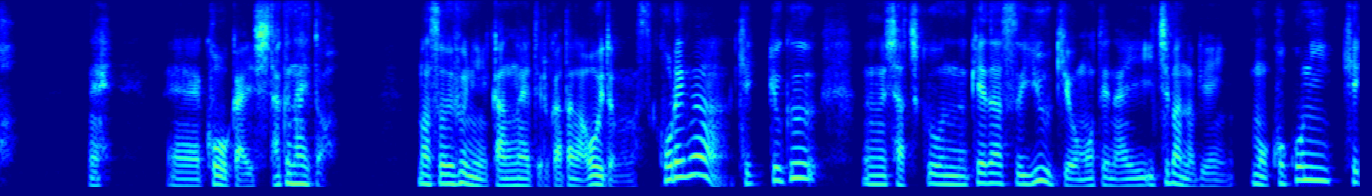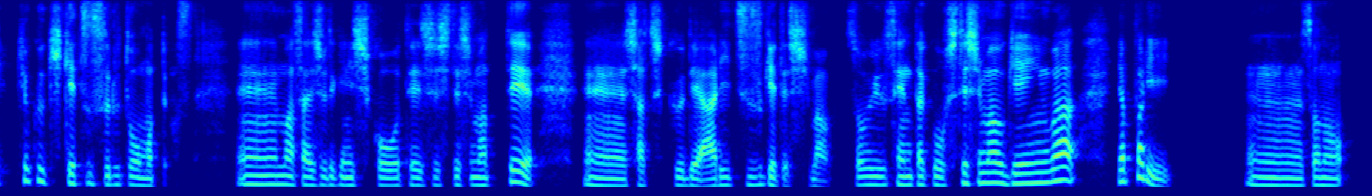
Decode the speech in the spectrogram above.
ね、えー、後悔したくないと、まあそういうふうに考えている方が多いと思います。これが結局、うん、社畜を抜け出す勇気を持てない一番の原因。もうここに結局帰結すると思ってます。えー、まあ最終的に思考を停止してしまって、えー、社畜であり続けてしまう。そういう選択をしてしまう原因は、やっぱり、うん、その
